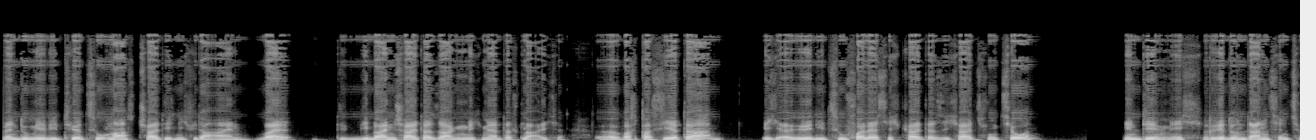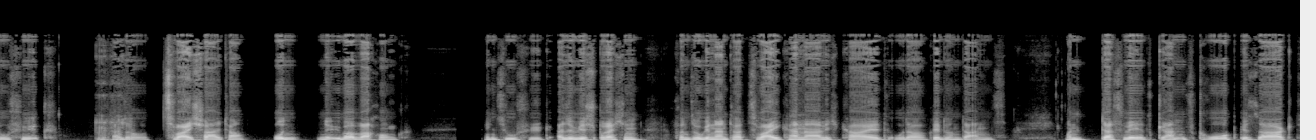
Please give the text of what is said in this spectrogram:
Wenn du mir die Tür zumachst, schalte ich nicht wieder ein, weil die, beiden Schalter sagen nicht mehr das Gleiche. Äh, was passiert da? Ich erhöhe die Zuverlässigkeit der Sicherheitsfunktion, indem ich Redundanz hinzufüge, mhm. also zwei Schalter und eine Überwachung hinzufüge. Also wir sprechen von sogenannter Zweikanaligkeit oder Redundanz. Und das wäre jetzt ganz grob gesagt,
